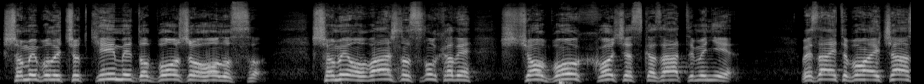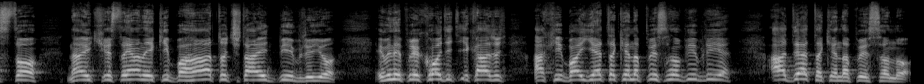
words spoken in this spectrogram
що ми були чуткими до Божого голосу, що ми уважно слухали, що Бог хоче сказати мені. Ви знаєте, буває часто навіть християни, які багато читають Біблію, і вони приходять і кажуть, а хіба є таке написано в Біблії? А де таке написано?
